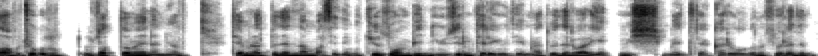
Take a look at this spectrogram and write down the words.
Lafı çok uzat, uzattığıma inanıyorum. Teminat bedelinden bahsedeyim. 210.120 TL gibi teminat bedeli var. 70 metrekare olduğunu söyledim.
